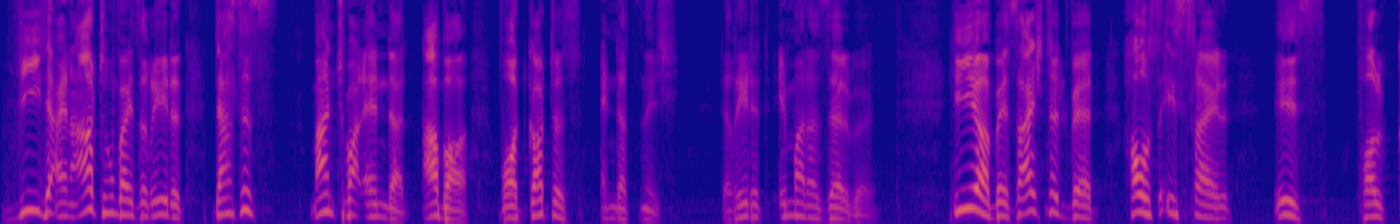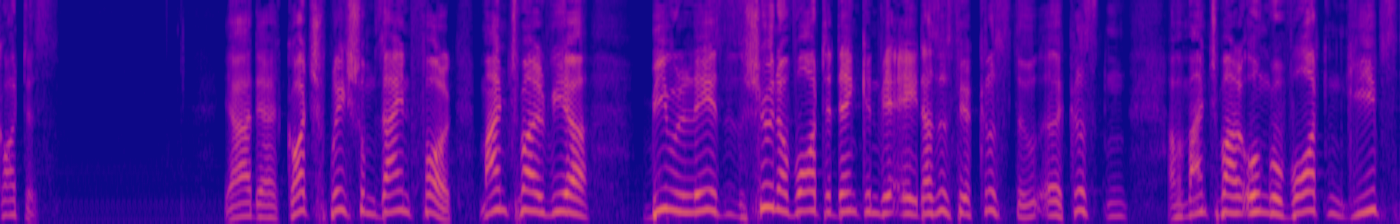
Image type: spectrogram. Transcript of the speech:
Wie eine Art und Weise redet, das ist manchmal ändert. Aber Wort Gottes ändert es nicht. Der redet immer dasselbe. Hier bezeichnet wird, Haus Israel ist Volk Gottes. Ja, der Gott spricht um sein Volk. Manchmal wir Bibel lesen, schöne Worte, denken wir, ey, das ist für Christen, äh, Christen. Aber manchmal irgendwo Worten gibt,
